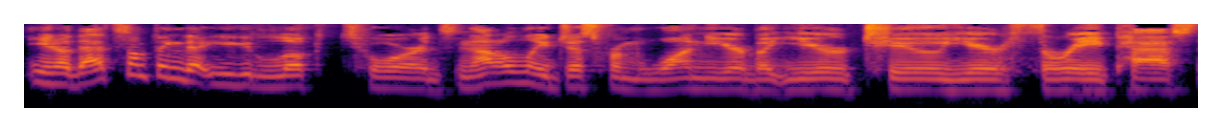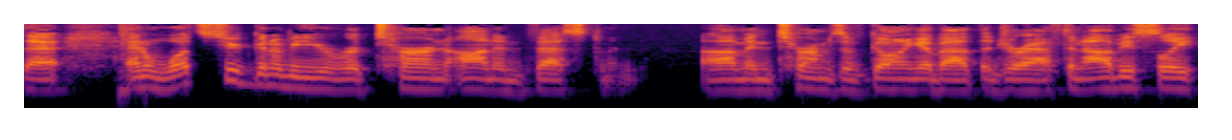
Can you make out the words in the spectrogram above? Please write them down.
you know, that's something that you look towards not only just from one year, but year two, year three, past that. And what's going to be your return on investment? Um, in terms of going about the draft. And obviously,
